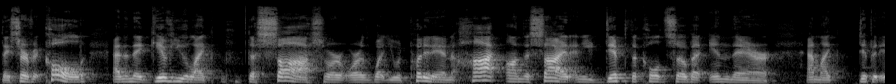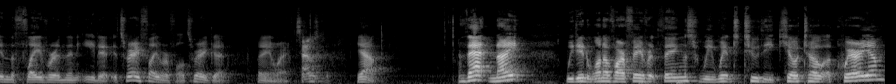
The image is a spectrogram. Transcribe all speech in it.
they serve it cold and then they give you like the sauce or or what you would put it in hot on the side, and you dip the cold soba in there and like dip it in the flavor and then eat it. It's very flavorful. It's very good. But anyway, Sounds good. yeah. That night, we did one of our favorite things. We went to the Kyoto Aquarium.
